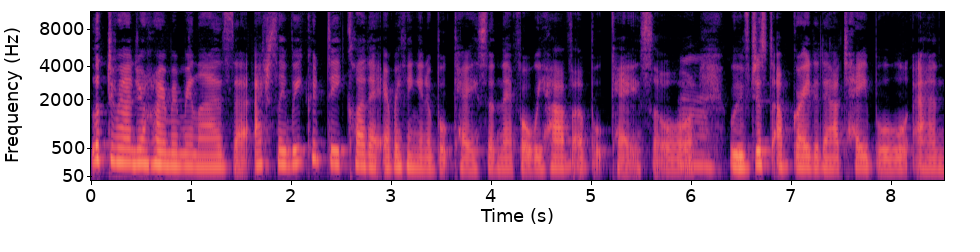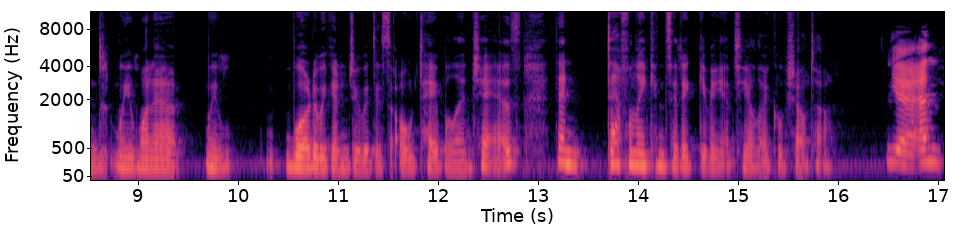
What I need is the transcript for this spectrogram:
looked around your home and realized that actually we could declutter everything in a bookcase and therefore we have a bookcase, or mm. we've just upgraded our table and we want to, we what are we going to do with this old table and chairs, then definitely consider giving it to your local shelter. Yeah, and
